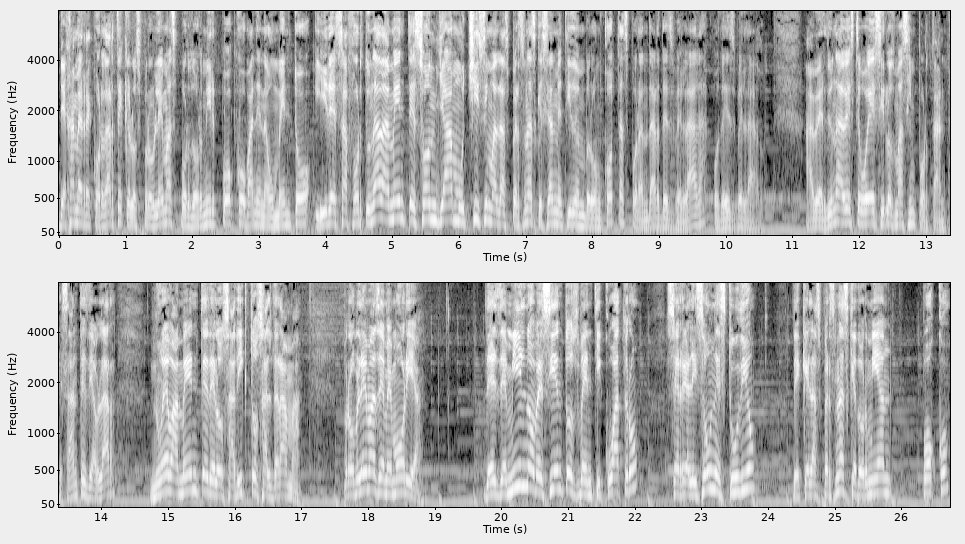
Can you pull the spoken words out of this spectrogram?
Déjame recordarte que los problemas por dormir poco van en aumento y desafortunadamente son ya muchísimas las personas que se han metido en broncotas por andar desvelada o desvelado. A ver, de una vez te voy a decir los más importantes, antes de hablar nuevamente de los adictos al drama. Problemas de memoria. Desde 1924 se realizó un estudio de que las personas que dormían poco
